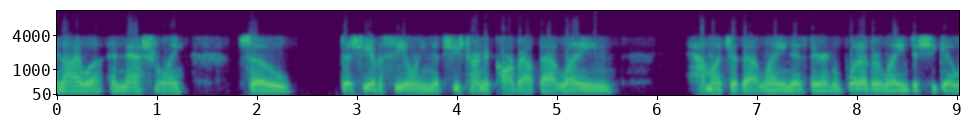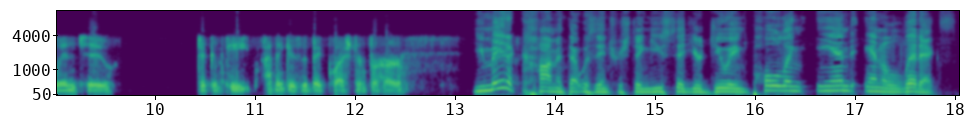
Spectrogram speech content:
in Iowa and nationally. So does she have a ceiling? If she's trying to carve out that lane, how much of that lane is there, and what other lane does she go into to compete? I think is the big question for her. You made a comment that was interesting. You said you're doing polling and analytics.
